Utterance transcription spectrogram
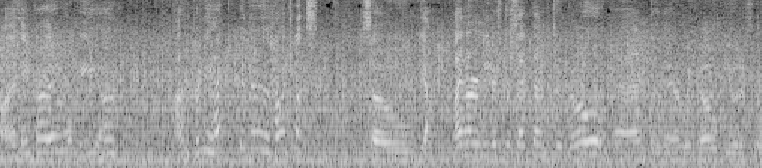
I think I will be uh, I'm pretty happy with uh, how it looks. So yeah, 900 meters per second to go, and there we go, beautifully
